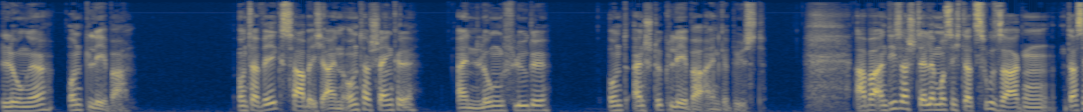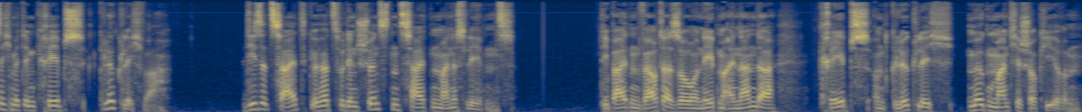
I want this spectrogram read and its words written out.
Lunge und Leber. Unterwegs habe ich einen Unterschenkel, einen Lungenflügel und ein Stück Leber eingebüßt. Aber an dieser Stelle muss ich dazu sagen, dass ich mit dem Krebs glücklich war. Diese Zeit gehört zu den schönsten Zeiten meines Lebens. Die beiden Wörter so nebeneinander, Krebs und glücklich, mögen manche schockieren.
